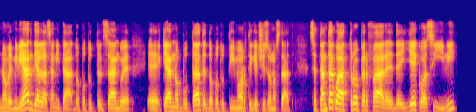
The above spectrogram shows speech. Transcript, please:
9 miliardi alla sanità dopo tutto il sangue eh, che hanno buttato e dopo tutti i morti che ci sono stati. 74 per fare degli ecoasili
